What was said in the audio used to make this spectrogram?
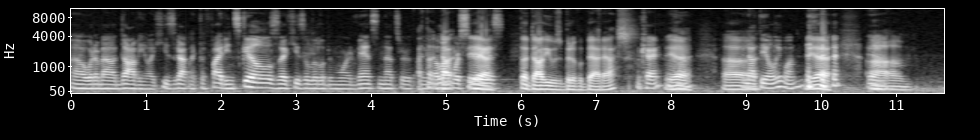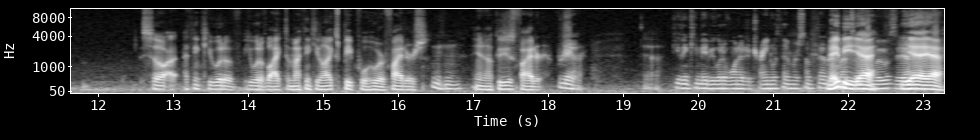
Uh, what about Davi? Like he's got like the fighting skills. Like he's a little bit more advanced and that sort of I thing. thought a lot Da- more serious. Yeah, I thought Davi was a bit of a badass. Okay. Yeah. Uh-huh. Uh, Not the only one. yeah. Yeah. Um, so I, I think he would have he would have liked him. I think he likes people who are fighters. Mm-hmm. You know, because he's a fighter. For Yeah. Sure. Yeah. Do you think he maybe would have wanted to train with him or something? Maybe. Yeah. moves? yeah. Yeah.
